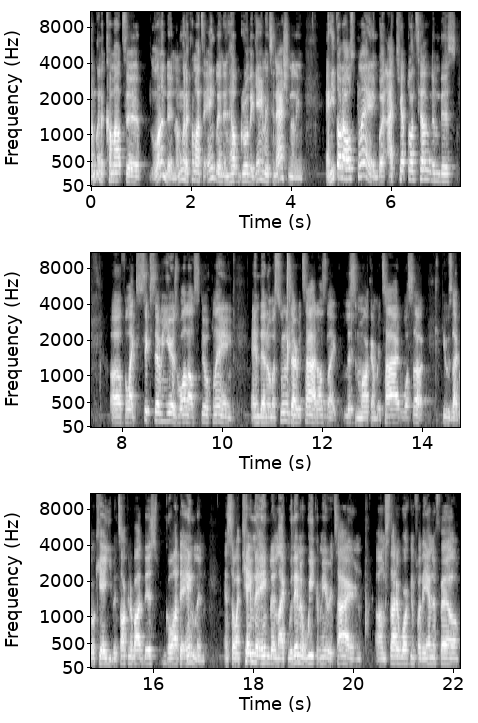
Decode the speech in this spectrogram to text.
I'm going to come out to London. I'm going to come out to England and help grow the game internationally. And he thought I was playing, but I kept on telling him this uh, for like six, seven years while I was still playing. And then um, as soon as I retired, I was like, listen, Mark, I'm retired. What's up? He was like, okay, you've been talking about this. Go out to England. And so I came to England like within a week of me retiring, um, started working for the NFL,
